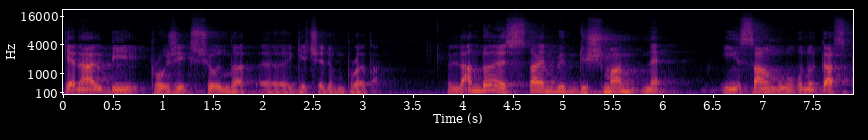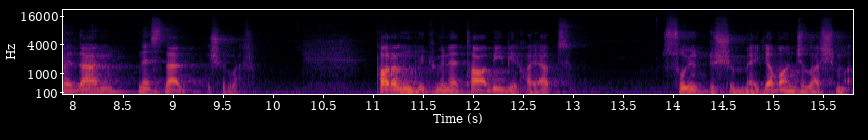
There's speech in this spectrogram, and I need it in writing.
genel bir projeksiyonda e, geçelim buradan. Landores'ta en büyük düşman ne? İnsan ruhunu gasp eden nesnel ışırlar. Paranın hükmüne tabi bir hayat, soyut düşünme, yabancılaşma,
